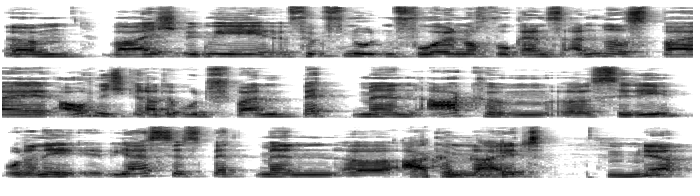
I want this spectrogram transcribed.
ähm, war ich irgendwie fünf Minuten vorher noch wo ganz anders bei, auch nicht gerade unspannend, Batman Arkham äh, City. Oder nee, wie heißt es jetzt? Batman äh, Arkham, Arkham Knight. Mhm. Ja.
